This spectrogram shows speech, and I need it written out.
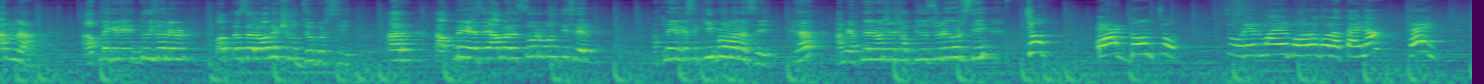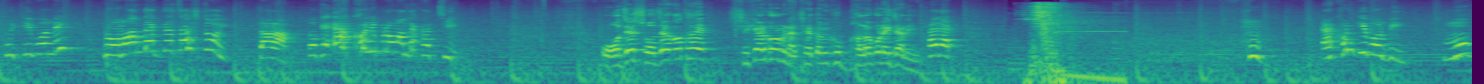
আর না আপনাকে এই দুইজনের অত্যাচার অনেক সহ্য করছি। আর আপনি এই যে আমার চোর বলতেছেন আপনার কাছে কি প্রমাণ আছে? হ্যাঁ? আমি আপনার বাসায় সব কিছু চুরি করছি। চুপ! একদম চুপ! চোরের মায়ের বড় গলা তাই না? হ্যাঁ তুই কি বললি? প্রমাণ দেখতে চাস তুই? দাঁড়া তোকে এক্ষুনি প্রমাণ দেখাচ্ছি। ও যে সোজা কথায় স্বীকার করবে না সে তো আমি খুব ভালো করেই জানি। দেখ। হুম, এখন কি বলবি? মুখ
